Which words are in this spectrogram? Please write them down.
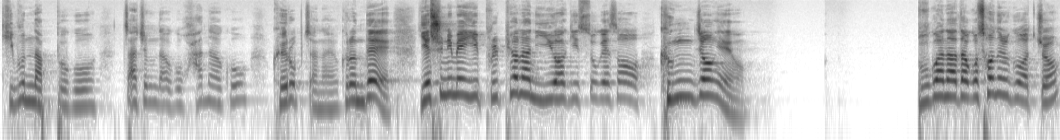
기분 나쁘고 짜증나고 화나고 괴롭잖아요. 그런데 예수님의 이 불편한 이야기 속에서 긍정해요. 무관하다고 선을 그었죠.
